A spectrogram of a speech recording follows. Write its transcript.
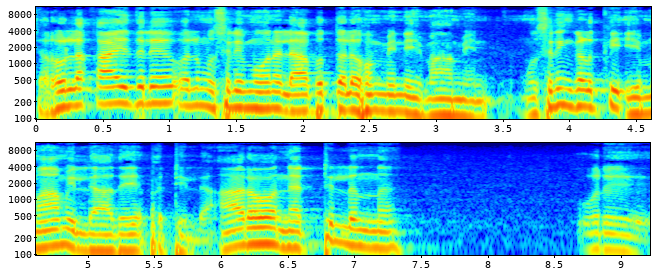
ഷറുല്ലക്കായതിൽ ഒരു മുസ്ലിമൂന ലാബുദ്ദലഹുമിൻ ഇമാമിൻ. മുസ്ലിങ്ങൾക്ക് ഇമാമില്ലാതെ പറ്റില്ല. ആരോ നെറ്റിൽ നിന്ന് ഒരു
